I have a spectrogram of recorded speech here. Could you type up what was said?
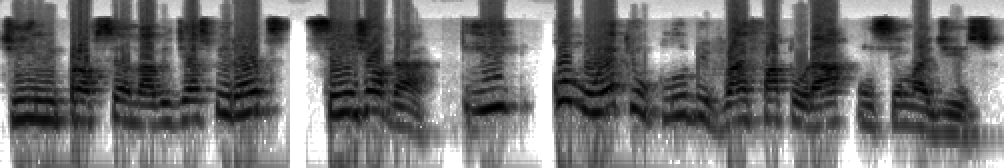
Time profissional e de aspirantes sem jogar. E como é que o clube vai faturar em cima disso?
